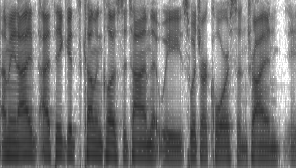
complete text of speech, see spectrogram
I mean, I, I think it's coming close to time that we switch our course and try and eh,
